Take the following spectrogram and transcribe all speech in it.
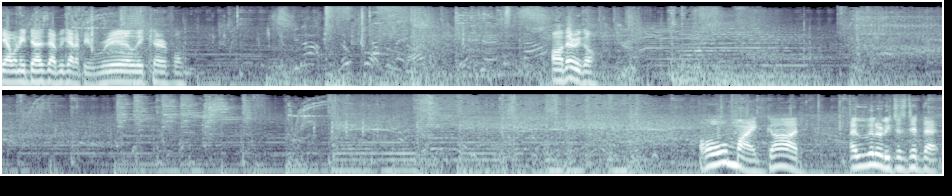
Yeah, when he does that, we gotta be really careful. Oh, there we go. Oh my god. I literally just did that.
